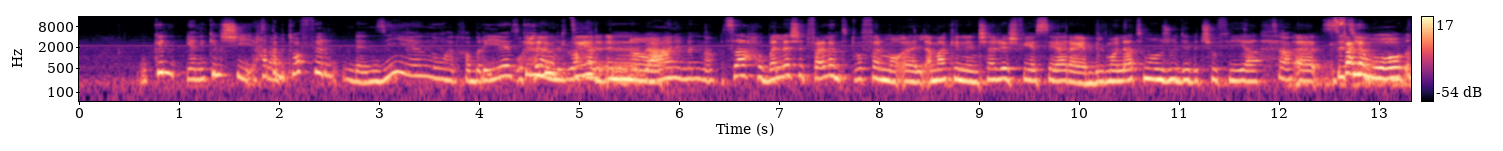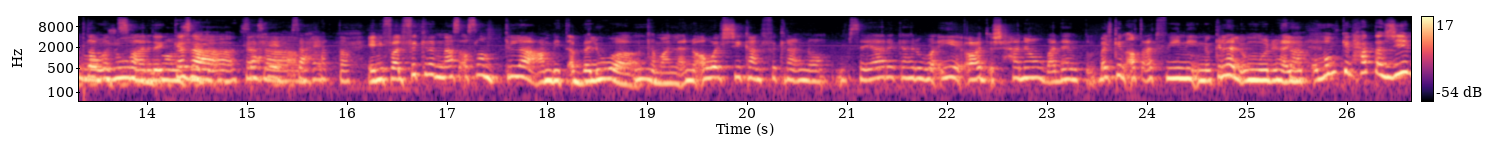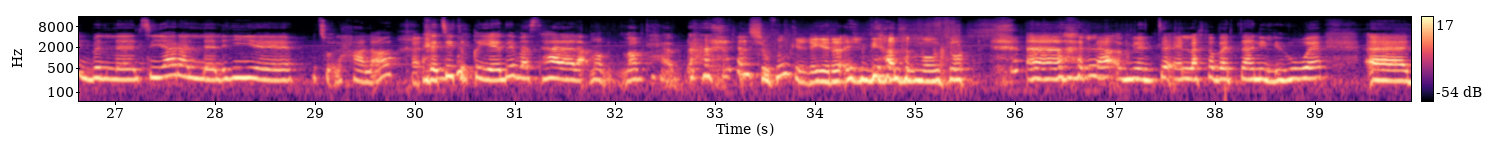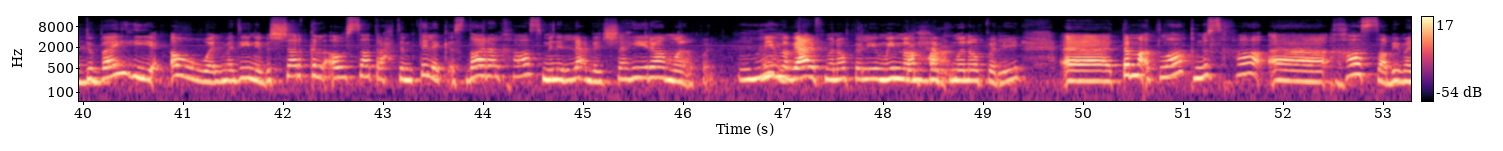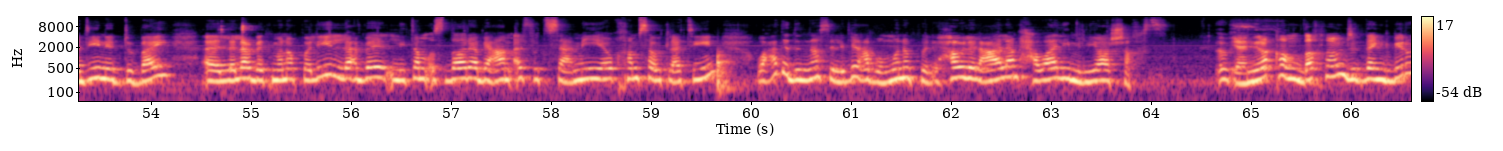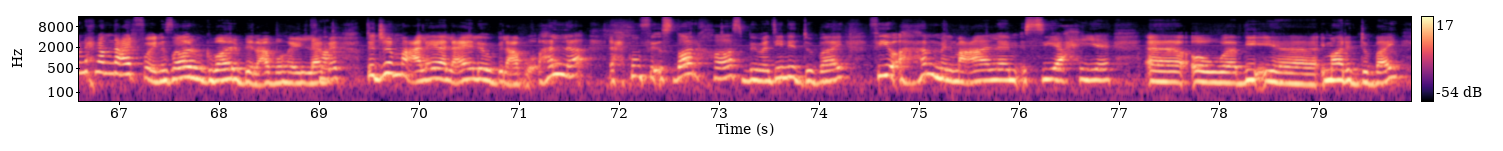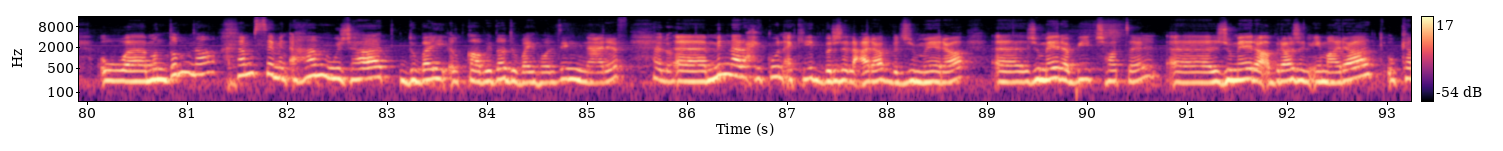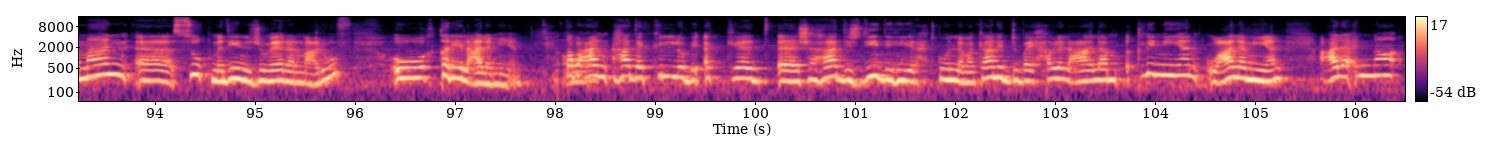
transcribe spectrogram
وكل يعني كل شيء حتى صح. بتوفر بنزين وهالخبريات وحلو كثير إنه بيعاني منها. صح وبلشت فعلا تتوفر مو... الأماكن اللي نشرج فيها السيارة يعني بالمولات موجودة بتشوفيها صح. آه فعلا بالضبط صارت كذا كذا صحيح صحيح. يعني فالفكرة الناس أصلا كلها عم بيتقبلوها مم. كمان لأنه أول شيء كانت فكرة إنه بسياره كهربائية أقعد أشحنها وبعدين بلكي انقطعت فيني إنه كل هالأمور هي. وممكن حتى أجيب السياره اللي هي بتسوق لحالها ذاتيه القيادة بس هلا لا ما ما بتحب. نشوف ممكن غير رأيي بهذا الموضوع؟ هلا آه بننتقل لخبر ثاني اللي هو آه دبي هي أول مدينة بالشرق الأوسط رح تمتلك إصدارها الخاص من اللعبة الشهيرة مونوبول مين ما بيعرف مونوبولي ومين ما بيحب مونوبولي آه تم إطلاق نسخة آه خاصة بمدينة دبي آه للعبة مونوبولي اللعبه اللي تم إصدارها بعام 1935 وعدد الناس اللي بيلعبوا مونوبولي حول العالم حوالي مليار شخص. يعني رقم ضخم جدا كبير ونحن بنعرفه يعني صغار وكبار بيلعبوا هاي اللعبة. صح. بتتجمع عليها العيلة وبيلعبوا. هلأ رح يكون في إصدار خاص بمدينة دبي فيه أهم المعالم السياحية أو آه، باماره دبي. ومن ضمنها خمسة من أهم وجهات دبي القابضة دبي هولدينج بنعرف حلو. آه منها رح يكون أكيد برج العرب بالجميرة. آه جميرة بيتش هوتل آه جميرة أبراج الإمارات وكمان آه سوق مدينة جميرة المعروف والقريه العالمية. طبعا هذا كله بيأكد آه، شهادة جديدة هي رح تكون لمكانة دبي حول العالم اقليميا وعالميا. على انها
